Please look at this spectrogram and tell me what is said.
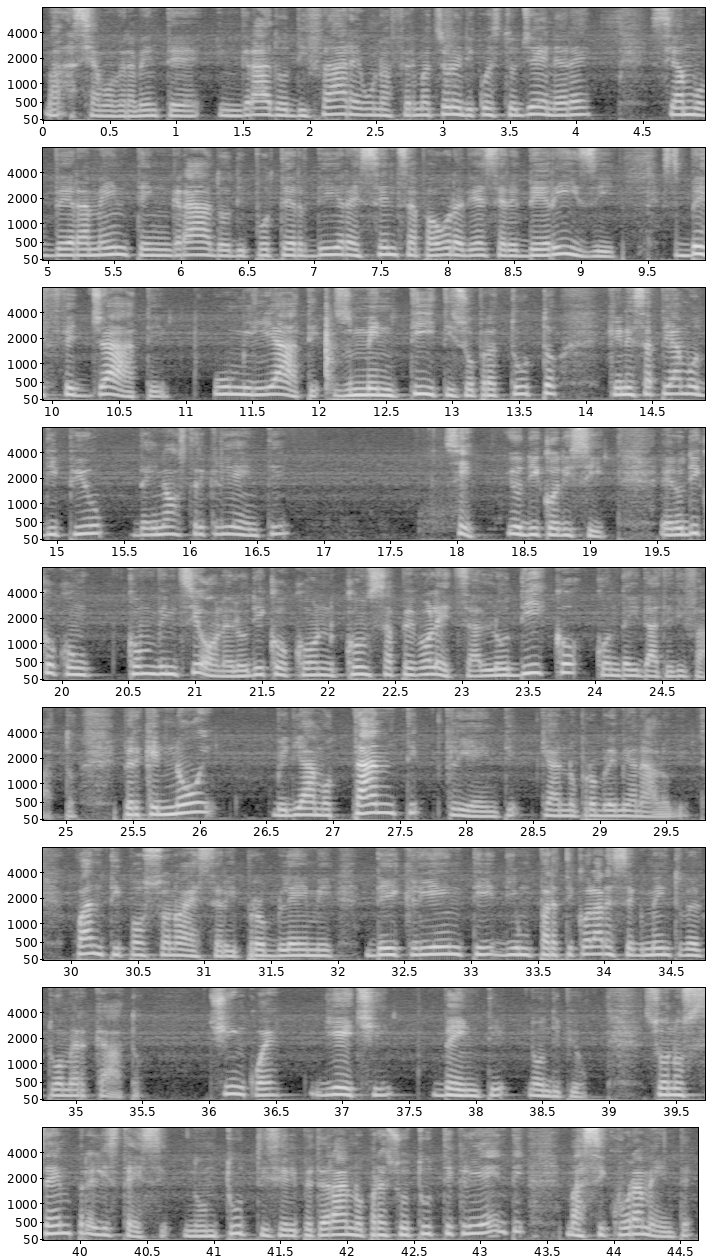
Ma siamo veramente in grado di fare un'affermazione di questo genere? Siamo veramente in grado di poter dire senza paura di essere derisi, sbeffeggiati, umiliati, smentiti soprattutto, che ne sappiamo di più dei nostri clienti? Sì, io dico di sì e lo dico con convinzione, lo dico con consapevolezza, lo dico con dei dati di fatto, perché noi vediamo tanti clienti che hanno problemi analoghi. Quanti possono essere i problemi dei clienti di un particolare segmento del tuo mercato? 5? 10? 20, non di più. Sono sempre gli stessi, non tutti si ripeteranno presso tutti i clienti, ma sicuramente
